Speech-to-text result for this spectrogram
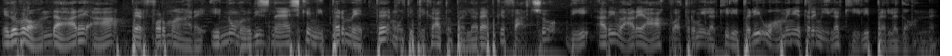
e dovrò andare a performare il numero di snatch che mi permette, moltiplicato per le rep che faccio, di arrivare a 4.000 kg per gli uomini e 3.000 kg per le donne.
